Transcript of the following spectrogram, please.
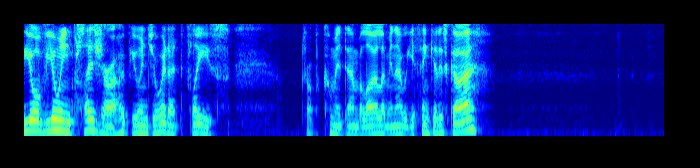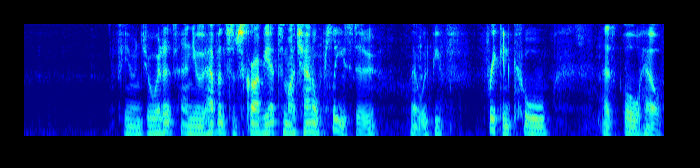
for your viewing pleasure. I hope you enjoyed it. Please drop a comment down below. Let me know what you think of this guy. If you enjoyed it and you haven't subscribed yet to my channel, please do. That would be freaking cool as all hell.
